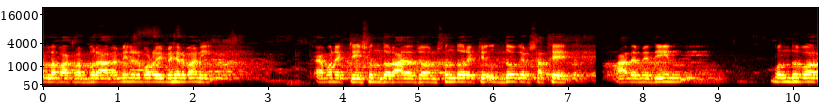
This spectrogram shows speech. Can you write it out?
আল্লাহ পাক রব্বুল আলমিনের বড়ই মেহরবানি এমন একটি সুন্দর আয়োজন, সুন্দর একটি উদ্যোগের সাথে আলেমে দিন, বন্ধুবর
